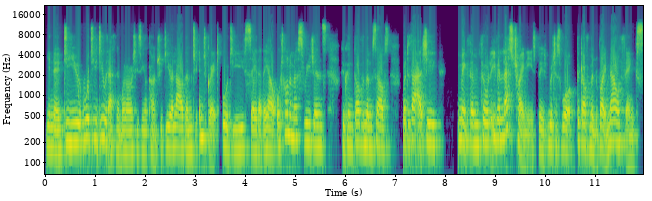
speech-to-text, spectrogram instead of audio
you know, do you what do you do with ethnic minorities in your country? Do you allow them to integrate, or do you say that they are autonomous regions who can govern themselves? But does that actually make them feel even less Chinese, which is what the government right now thinks?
